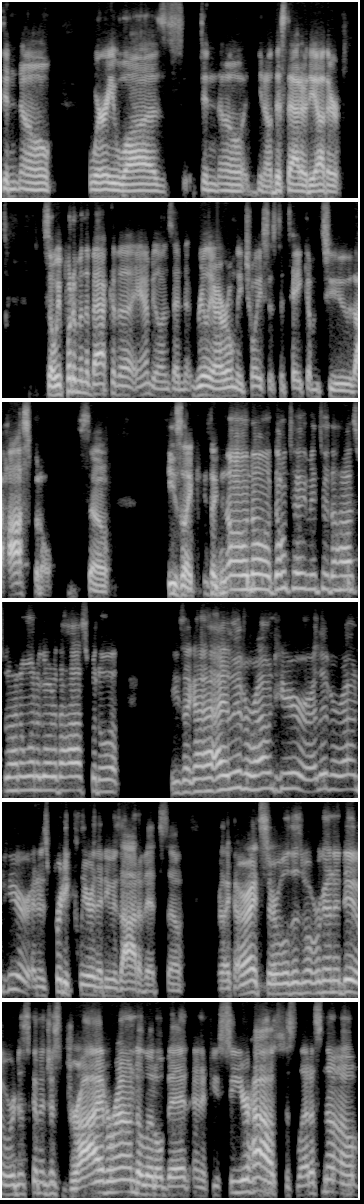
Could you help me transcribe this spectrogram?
didn't know where he was, didn't know you know this, that, or the other. So we put him in the back of the ambulance, and really our only choice is to take him to the hospital. So he's like, he's like, no, no, don't take me to the hospital. I don't want to go to the hospital. He's like, I, I live around here, or I live around here, and it was pretty clear that he was out of it. So we're like, all right, sir. Well, this is what we're gonna do. We're just gonna just drive around a little bit, and if you see your house, just let us know.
